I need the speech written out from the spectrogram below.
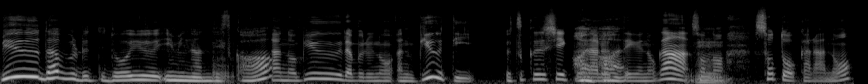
ビューダブルってどういう意味なんですか、あのビューダブルのあのビューティー美しくなるっていうのが、その外からの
